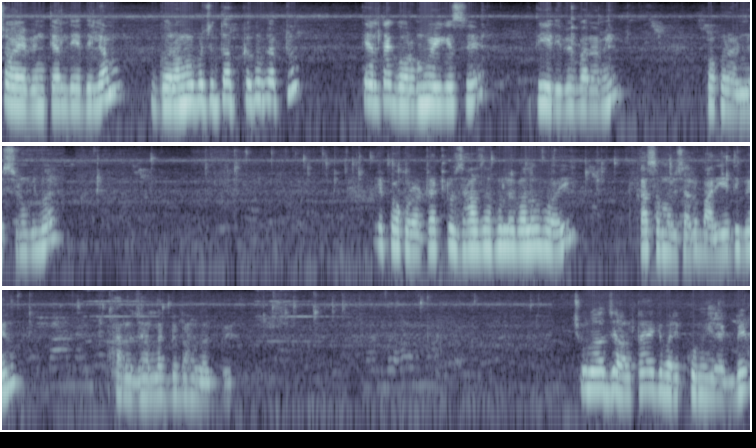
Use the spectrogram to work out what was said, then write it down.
সয়াবিন তেল দিয়ে দিলাম। গরম হওয়া পর্যন্ত অপেক্ষা করব একটু। তেলটা গরম হয়ে গেছে। দিয়ে দিবে এবার আমি পকোড়ার মিশ্রণগুলো। এই পকোড়াটা একটু ঝাল ঝাল হলে ভালো হয়। কাঁচামরিচ আরও বাড়িয়ে দিবেন। আরও ঝাল লাগবে, ভালো লাগবে। চুলার জালটা একেবারে কমিয়ে রাখবেন,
